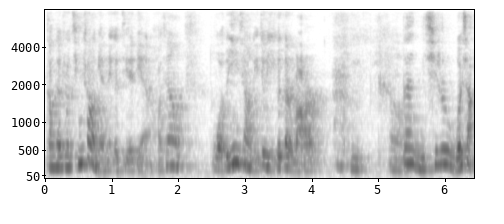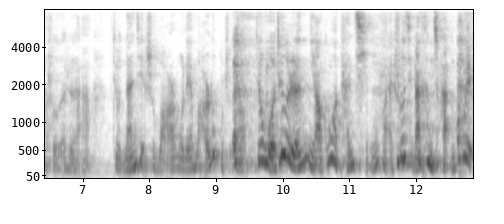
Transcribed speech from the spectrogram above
刚才说青少年那个节点，好像我的印象里就一个字儿玩儿。嗯嗯，但你其实我想说的是啥？就楠姐是玩儿，我连玩儿都不知道。就我这个人，你要跟我谈情怀，说起来很惭愧。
